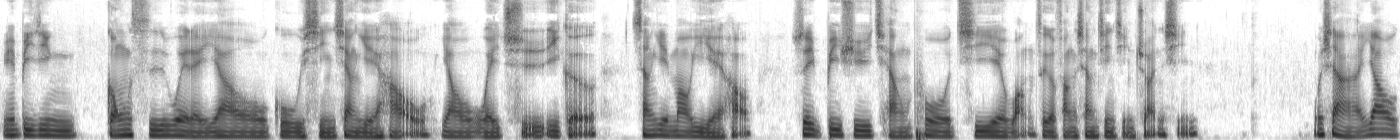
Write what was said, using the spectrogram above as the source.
因为毕竟公司为了要顾形象也好，要维持一个商业贸易也好，所以必须强迫企业往这个方向进行转型。我想要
